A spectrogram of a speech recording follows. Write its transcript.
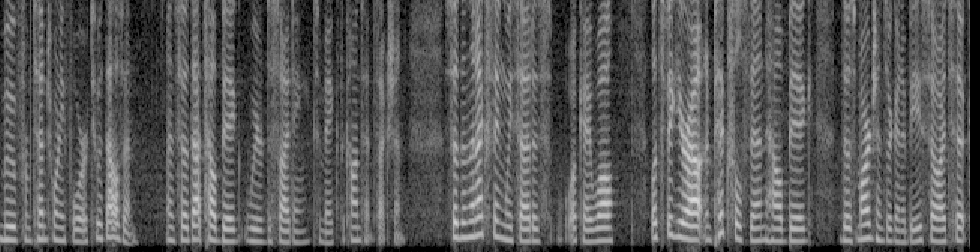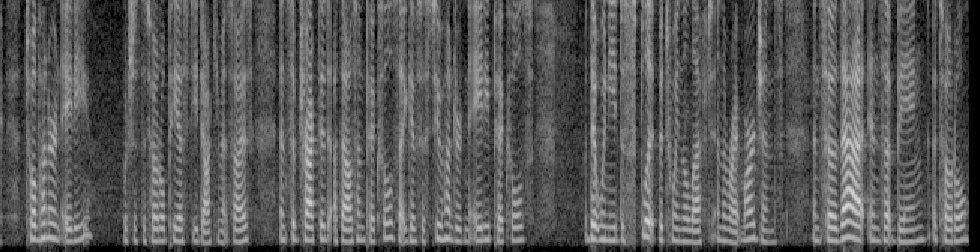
move from 1024 to 1,000. And so that's how big we're deciding to make the content section. So then the next thing we said is, okay, well, let's figure out in pixels then how big those margins are going to be. So I took 1280, which is the total PSD document size, and subtracted 1000 pixels. That gives us 280 pixels that we need to split between the left and the right margins. And so that ends up being a total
